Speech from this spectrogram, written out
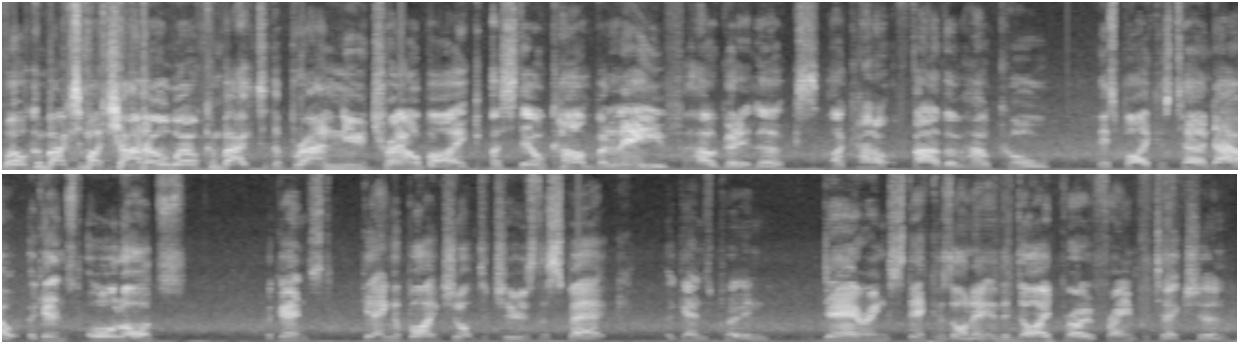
Welcome back to my channel, welcome back to the brand new trail bike. I still can't believe how good it looks. I cannot fathom how cool this bike has turned out. Against all odds, against getting a bike shop to choose the spec, against putting daring stickers on it in the Dyedbro frame protection,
